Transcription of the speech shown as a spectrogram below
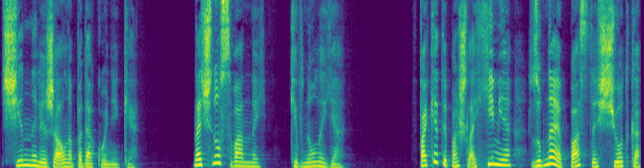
чинно лежал на подоконнике. «Начну с ванной», — кивнула я. Пакеты пошла химия, зубная паста, щетка,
